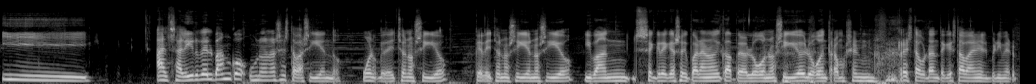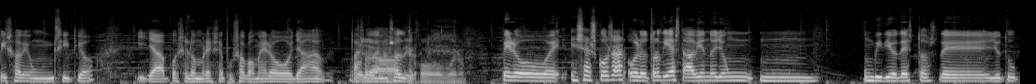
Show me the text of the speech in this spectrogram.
Y al salir del banco, uno nos estaba siguiendo. Bueno, que de hecho nos siguió. Que de hecho nos siguió, nos siguió. Iván se cree que soy paranoica, pero luego nos siguió y luego entramos en un restaurante que estaba en el primer piso de un sitio y ya pues el hombre se puso a comer o ya O pasó ya de nosotros dijo, bueno, pero eh, esas cosas, o el otro día estaba viendo yo un, un, un vídeo de estos de YouTube,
